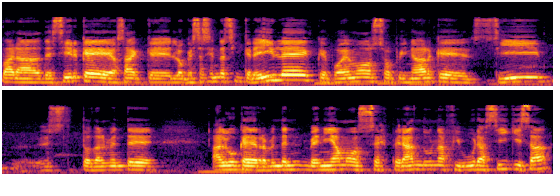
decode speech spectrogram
para decir que, o sea, que lo que está haciendo es increíble, que podemos opinar que sí, es totalmente algo que de repente veníamos esperando una figura así quizá,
